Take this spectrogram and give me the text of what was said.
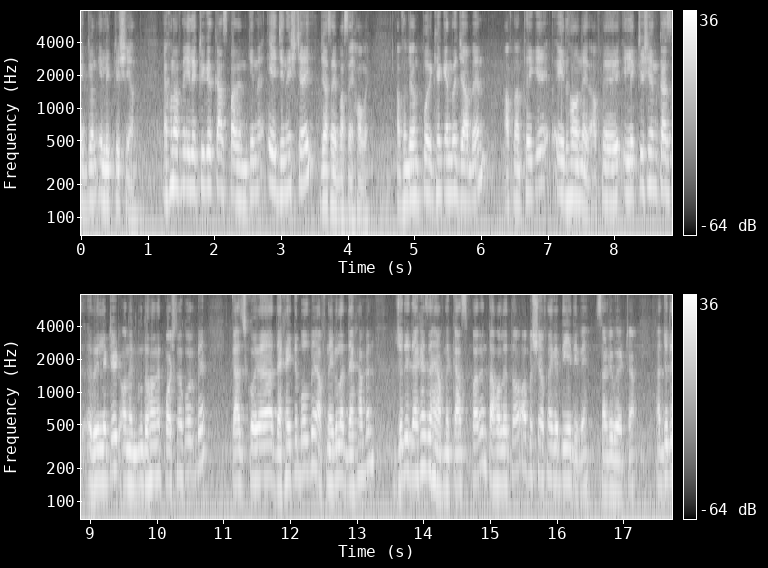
একজন ইলেকট্রিশিয়ান এখন আপনি ইলেকট্রিকের কাজ পারেন কিনা, এই জিনিসটাই যাচাই বাছাই হবে। আপনি যখন পরীক্ষা কেন্দ্রে যাবেন, আপনার থেকে এই ধরনের, আপনি ইলেকট্রিশিয়ান কাজ রিলেটেড অনেক ধরনের প্রশ্ন করবে, কাজ করে দেখাইতে বলবে, আপনি এগুলো দেখাবেন। যদি দেখা যায় হ্যাঁ আপনি কাজ পারেন, তাহলে তো অবশ্যই আপনাকে দিয়ে দিবে সার্টিফিকেটটা আর যদি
